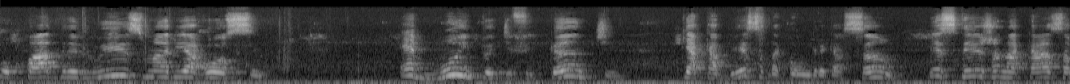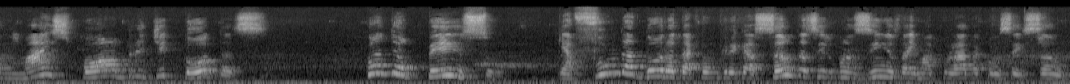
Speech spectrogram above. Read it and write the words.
o padre Luiz Maria Rossi: é muito edificante que a cabeça da congregação esteja na casa mais pobre de todas. Quando eu penso que a fundadora da congregação das Irmãzinhas da Imaculada Conceição,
